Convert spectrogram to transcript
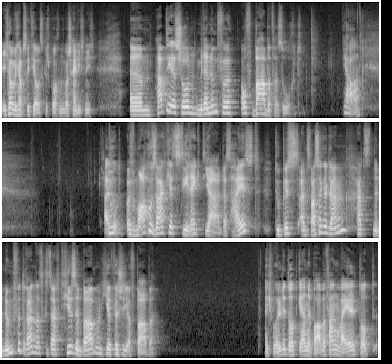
ich hoffe, ich habe es richtig ausgesprochen. Wahrscheinlich nicht. Ähm, habt ihr es schon mit der Nymphe auf Barbe versucht? Ja. Also, Also Marco sagt jetzt direkt ja. Das heißt, du bist ans Wasser gegangen, hast eine Nymphe dran, hast gesagt, hier sind Barben, hier fische ich auf Barbe. ich wollte dort gerne Barbe fangen, weil dort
